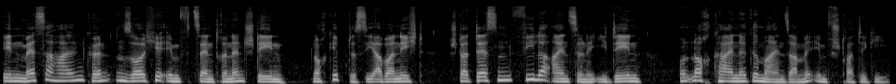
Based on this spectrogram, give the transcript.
In Messehallen könnten solche Impfzentren entstehen. Noch gibt es sie aber nicht. Stattdessen viele einzelne Ideen und noch keine gemeinsame Impfstrategie.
